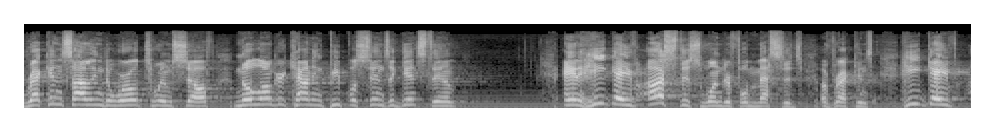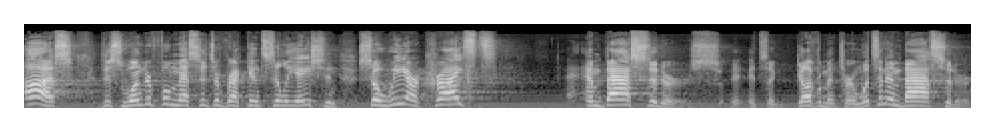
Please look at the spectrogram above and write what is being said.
reconciling the world to himself, no longer counting people's sins against him and he gave us this wonderful message of reconciliation. He gave us this wonderful message of reconciliation. So we are Christ's ambassadors. It's a government term. What's an ambassador?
